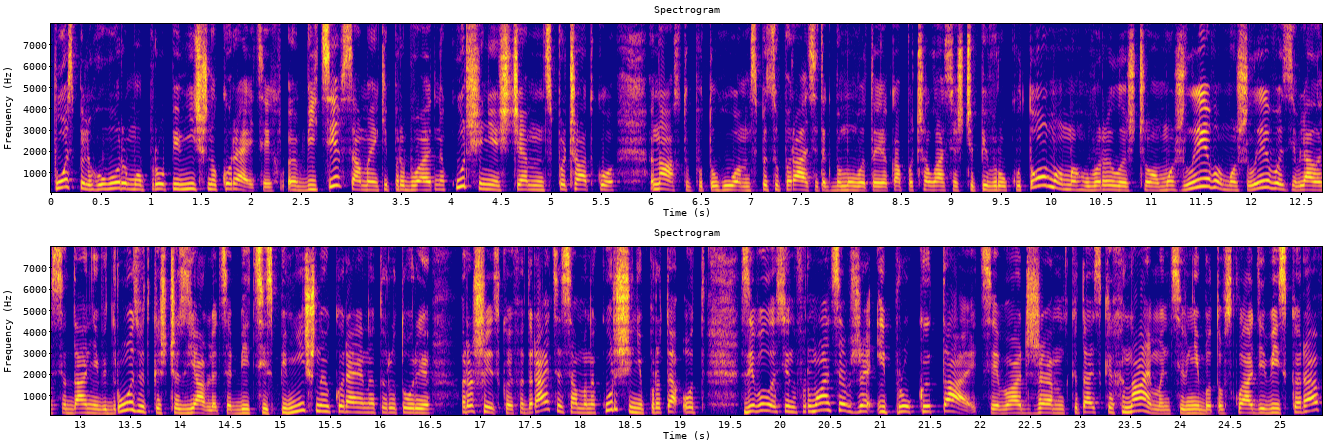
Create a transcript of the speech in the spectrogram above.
поспіль говоримо про північнокорейців е, бійців, саме які перебувають на Курщині ще з початку наступу того спецоперації, так би мовити, яка почалася ще півроку тому. Ми говорили, що можливо, можливо, з'являлися дані від розвідки, що з'являться бійці з північної Кореї на території Російської Федерації, саме на Курщині. Проте, от з'явилася інформація вже і про китайців, адже китайських найманців, нібито в складі військ РФ,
